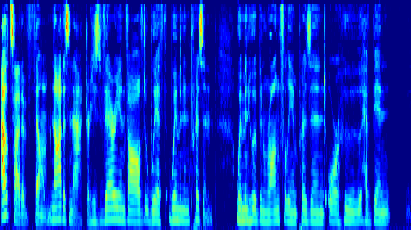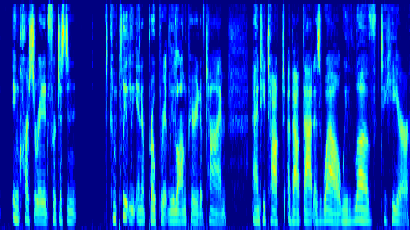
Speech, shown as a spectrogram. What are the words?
outside of film, not as an actor. He's very involved with women in prison, women who have been wrongfully imprisoned or who have been incarcerated for just a completely inappropriately long period of time. And he talked about that as well. We love to hear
